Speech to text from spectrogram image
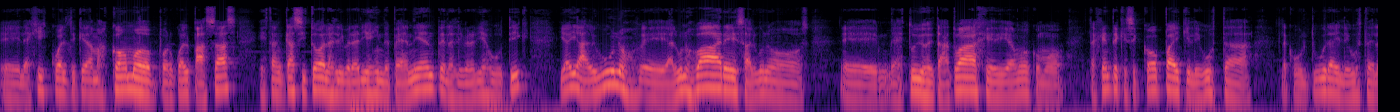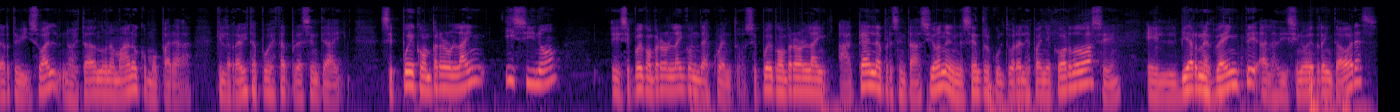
Eh, elegís cuál te queda más cómodo, por cuál pasás. Están casi todas las librerías independientes, las librerías boutique, y hay algunos, eh, algunos bares, algunos eh, estudios de tatuaje, digamos, como la gente que se copa y que le gusta la cultura y le gusta el arte visual, nos está dando una mano como para que la revista pueda estar presente ahí. Se puede comprar online y si no, eh, se puede comprar online con descuento. Se puede comprar online acá en la presentación, en el Centro Cultural España Córdoba, Sí. el viernes 20 a las 19.30 horas.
